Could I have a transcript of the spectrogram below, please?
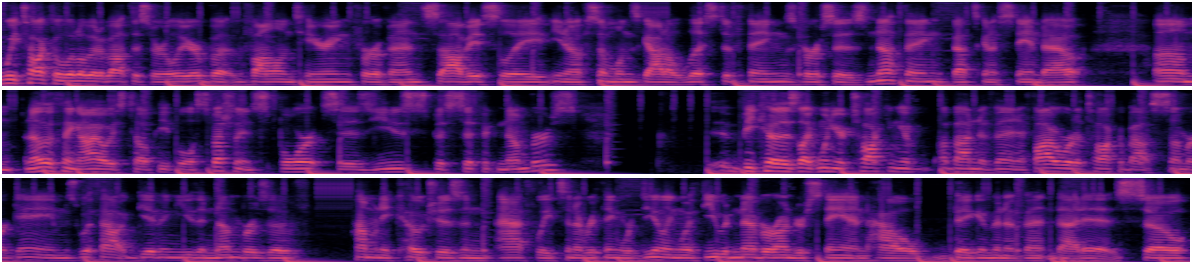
we talked a little bit about this earlier, but volunteering for events, obviously, you know, if someone's got a list of things versus nothing, that's going to stand out. Um, another thing I always tell people, especially in sports, is use specific numbers because like when you're talking about an event if i were to talk about summer games without giving you the numbers of how many coaches and athletes and everything we're dealing with you would never understand how big of an event that is so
